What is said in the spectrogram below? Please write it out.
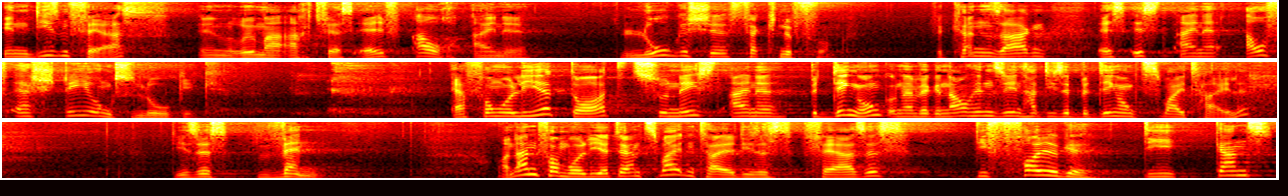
in diesem Vers, in Römer 8, Vers 11, auch eine logische Verknüpfung. Wir können sagen, es ist eine Auferstehungslogik. Er formuliert dort zunächst eine Bedingung und wenn wir genau hinsehen, hat diese Bedingung zwei Teile. Dieses wenn. Und dann formuliert er im zweiten Teil dieses Verses die Folge, die ganz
